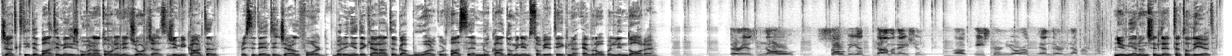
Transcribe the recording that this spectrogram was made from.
Gjatë këtij debati me ish-guvernatorin e Xhorxhas, Jimmy Carter, presidenti Gerald Ford bëri një deklaratë të gabuar kur tha se nuk ka dominim sovjetik në Evropën Lindore. There is no Soviet domination Një mijë e nëntëqind e tetëdhjetë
